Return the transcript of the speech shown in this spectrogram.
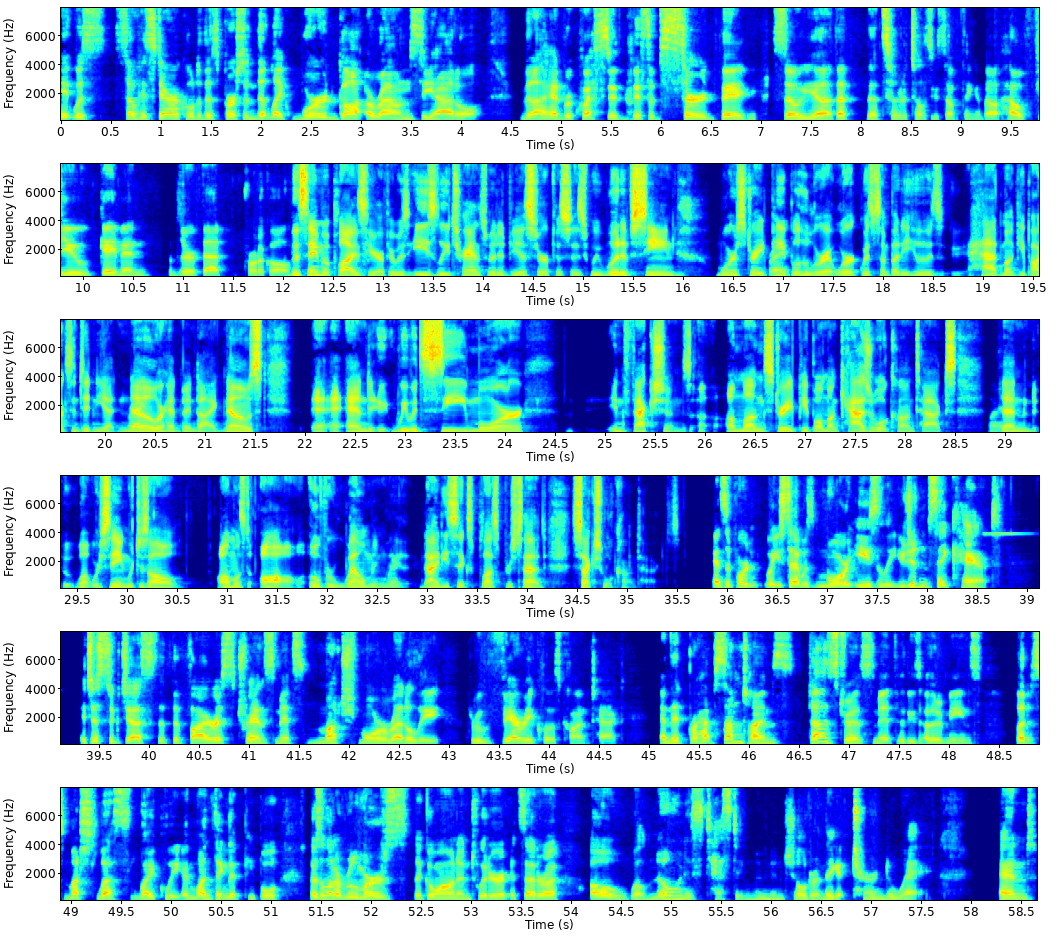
It was so hysterical to this person that like word got around Seattle that I had requested this absurd thing. So yeah, that that sort of tells you something about how few gay men observe that protocol. The same applies here. If it was easily transmitted via surfaces, we would have seen mm. more straight Right. people who were at work with somebody who has had monkeypox and didn't yet know or had been diagnosed, and we would see more infections among straight people, among casual contacts, Right. than what we're seeing, which is all almost all overwhelmingly 96 plus percent sexual contacts. And it's important, what you said was more easily. You didn't say can't. It just suggests that the virus transmits much more readily through very close contact, and that perhaps sometimes does transmit through these other means, but it's much less likely. And one thing that people, there's a lot of rumors that go on on Twitter, etc. Oh, well, no one is testing women and children. They get turned away. And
